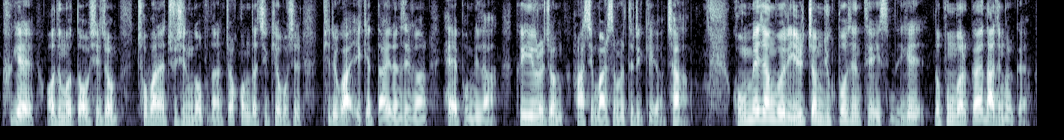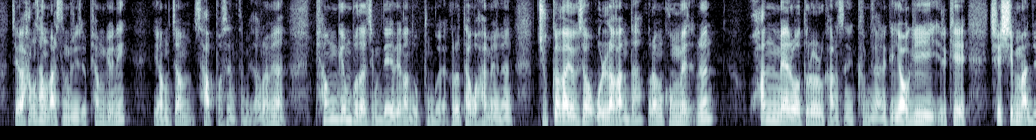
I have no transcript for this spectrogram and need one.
크게 얻은 것도 없이 좀 초반에 주시는 것보다는 조금 더 지켜보실 필요가 있겠다 이런 생각을 해 봅니다. 그 이유를 좀 하나씩 말씀을 드릴게요. 자, 공매장고율이 1.6%에 있습니다. 이게 높은 걸까요? 낮은 걸까요? 제가 항상 말씀드리죠. 평균이 0.4%입니다. 그러면 평균보다 지금 4배가 높은 거예요. 그렇다고 하면은 주가가 여기서 올라간다? 그러면 공매는 환매로 들어올 가능성이 큽니다. 그러니까 여기 이렇게 70만 주,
